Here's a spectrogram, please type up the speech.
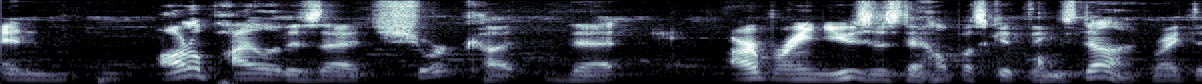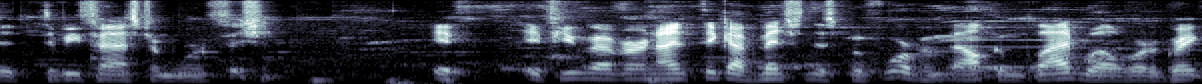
And autopilot is that shortcut that our brain uses to help us get things done, right? To, to be faster, more efficient. If if you've ever, and I think I've mentioned this before, but Malcolm Gladwell wrote a great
